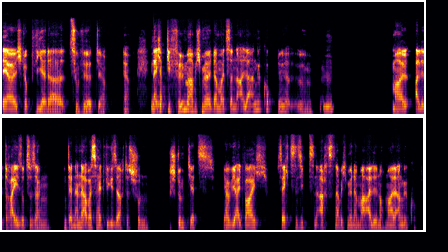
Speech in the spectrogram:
Ja, ich glaube, wie er dazu wird, ja. Ja. Na, ich Genau. habe die Filme, habe ich mir damals dann alle angeguckt, ne? Ähm, Mhm. mal alle drei sozusagen hintereinander, aber es ist halt, wie gesagt, das ist schon bestimmt jetzt, ja, wie alt war ich? 16, 17, 18 habe ich mir dann mal alle nochmal angeguckt.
